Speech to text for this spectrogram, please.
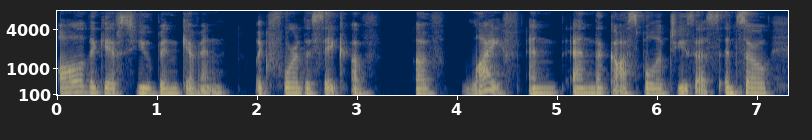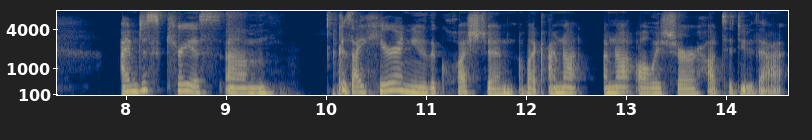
all the gifts you've been given, like for the sake of of life and and the gospel of Jesus. And so I'm just curious um, because I hear in you the question of like, I'm not, I'm not always sure how to do that.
